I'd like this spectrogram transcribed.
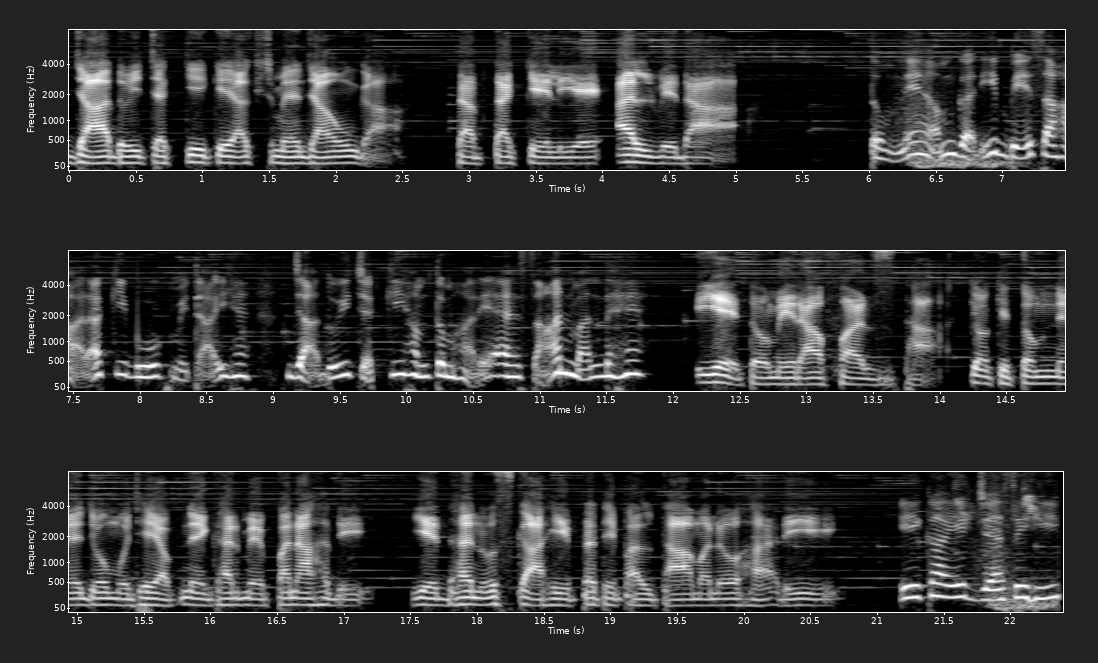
जादुई चक्की के अक्ष में जाऊँगा। तब तक के लिए अलविदा। तुमने हम गरीब बेसहारा की भूख मिटाई है। जादुई चक्की हम तुम्हारे एहसान मंद हैं। ये तो मेरा फ़र्ज़ था क्योंकि तुमने जो मुझे अपने घर में पनाह दी ये धन उसका ही प्रतिफल था मनोहरी। एकाएक जैसे ही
